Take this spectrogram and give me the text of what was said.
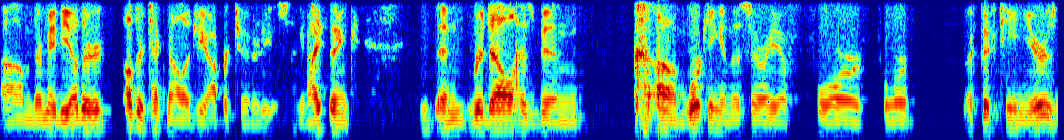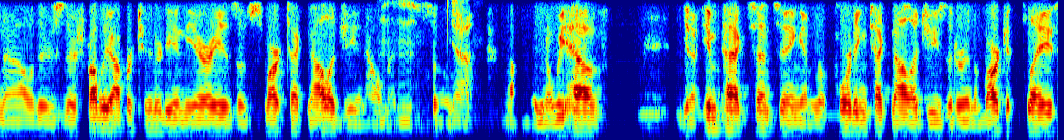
Um, there may be other other technology opportunities. I mean, I think, and Riddell has been um, working in this area for for uh, 15 years now. There's there's probably opportunity in the areas of smart technology in helmets. Mhm. So Yeah. uh, you know, we have you know impact sensing and reporting technologies that are in the marketplace.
